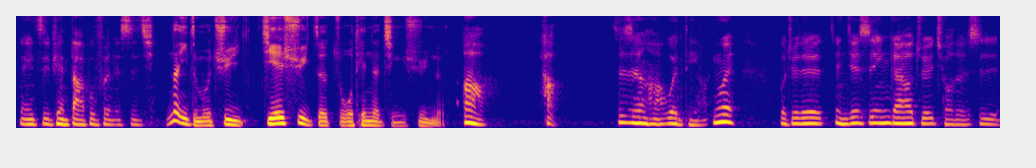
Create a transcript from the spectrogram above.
那一制片大部分的事情。那你怎么去接续着昨天的情绪呢？啊、哦，好，这是很好的问题哦，因为我觉得剪接师应该要追求的是，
